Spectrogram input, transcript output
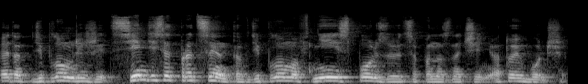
этот диплом лежит. 70% дипломов не используются по назначению, а то и больше.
